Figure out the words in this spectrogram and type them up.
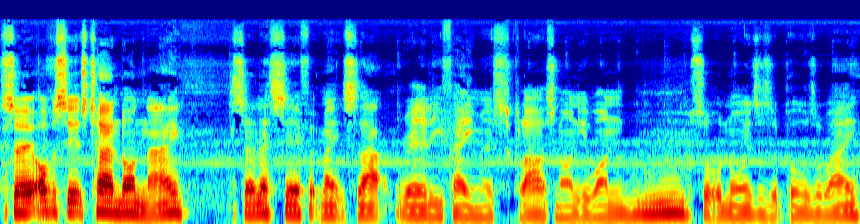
so obviously it's turned on now so let's see if it makes that really famous class 91 sort of noise as it pulls away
